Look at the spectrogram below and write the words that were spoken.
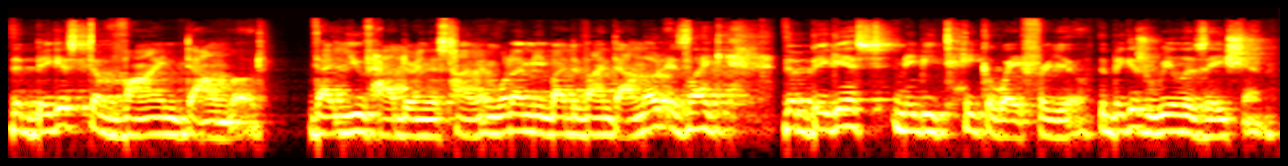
the biggest divine download that you've had during this time. And what I mean by divine download is like the biggest maybe takeaway for you, the biggest realization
